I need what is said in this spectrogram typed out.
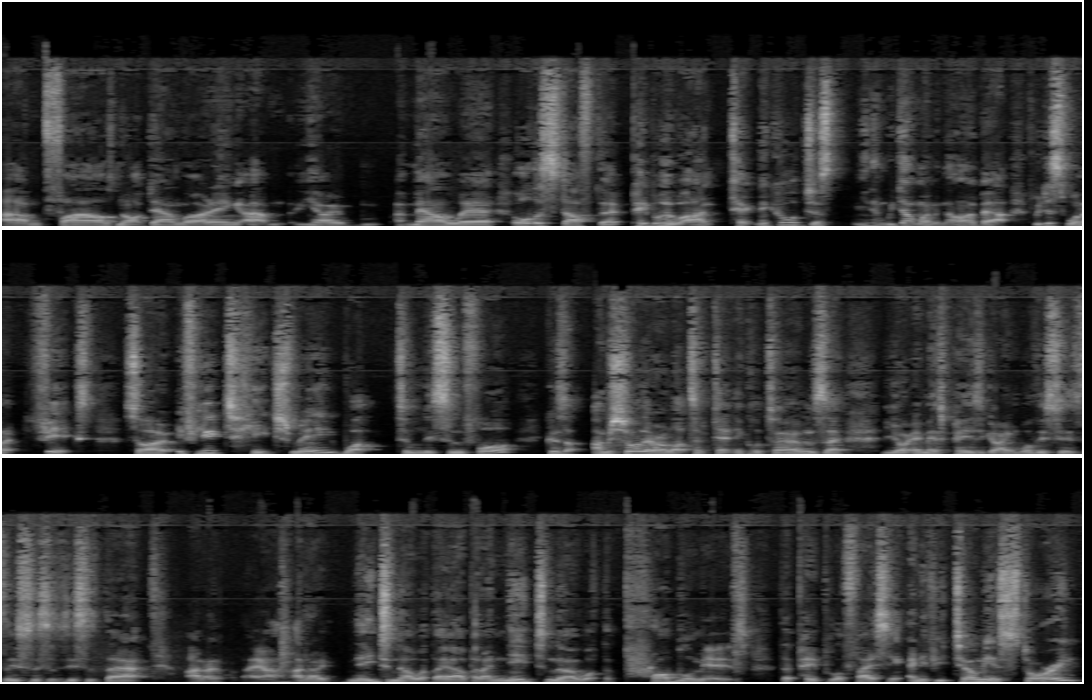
um, files not downloading, um, you know, malware, all the stuff that people who aren't technical just, you know, we don't want to know about. We just want it fixed. So if you teach me what to listen for, because I'm sure there are lots of technical terms that your MSPs are going, well, this is this, this is this is that. I don't know what they are. I don't need to know what they are, but I need to know what the problem is that people are facing. And if you tell me a story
